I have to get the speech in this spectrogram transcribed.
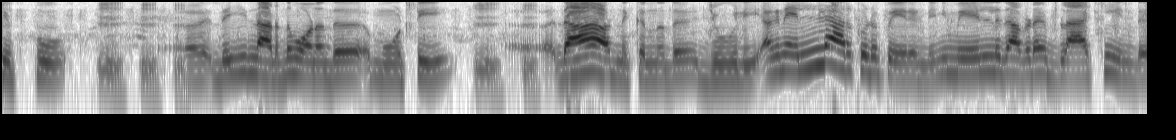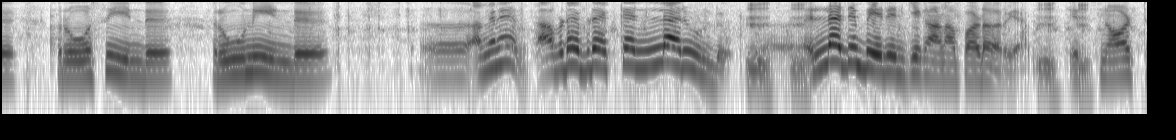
ടിപ്പു. ഇത് ഈ നടന്നു പോണത് മൂട്ടി. ഇതാ ദാ നിൽക്കുന്നത് ജൂലി. അങ്ങനെ എല്ലാവർക്കും ഇവിടെ പേരുണ്ട്. ഇനി മേളിൽ ഇത് അവിടെ ബ്ലാക്കി ഉണ്ട് റോസി ഉണ്ട് റൂണി ഉണ്ട്. അങ്ങനെ അവിടെ ഇവിടെയൊക്കെ എല്ലാവരും ഉണ്ട്. എല്ലാവരുടെയും പേര് എനിക്ക് കാണാപ്പാടം അറിയാം. It's not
